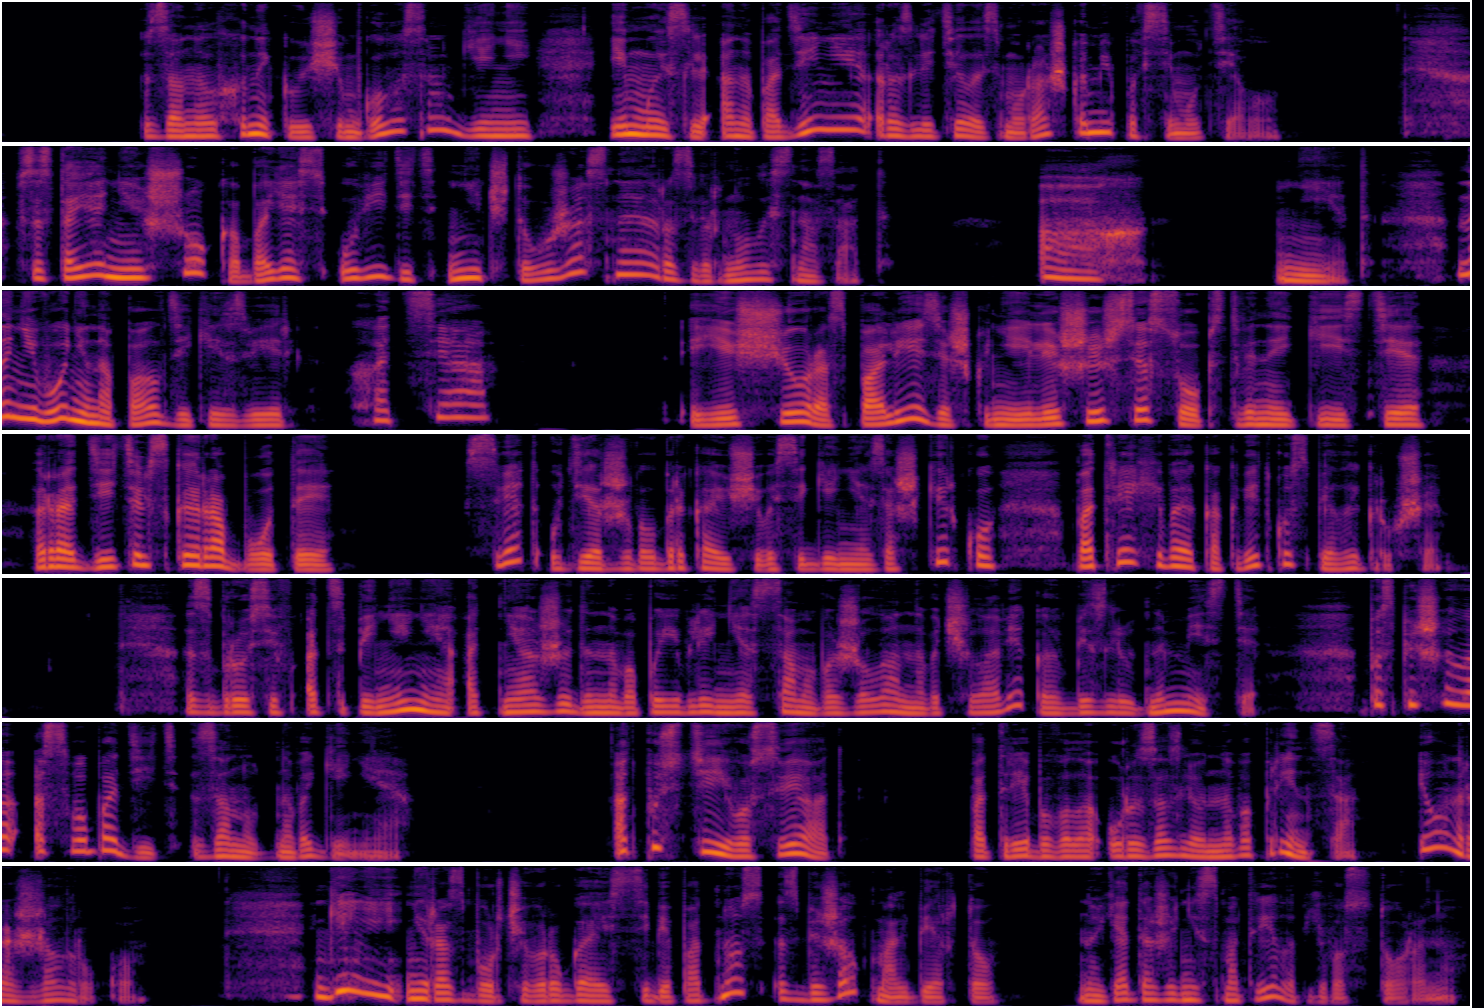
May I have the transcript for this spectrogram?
Заныл хныкающим голосом гений, и мысль о нападении разлетелась мурашками по всему телу. В состоянии шока, боясь увидеть нечто ужасное, развернулась назад. «Ах!» Нет, на него не напал дикий зверь, хотя... «Еще раз полезешь к ней, лишишься собственной кисти, родительской работы», Свет удерживал брыкающегося гения за шкирку, потряхивая, как ветку спелой груши. Сбросив оцепенение от неожиданного появления самого желанного человека в безлюдном месте, поспешила освободить занудного гения. «Отпусти его, Свят!» — потребовала у разозленного принца, и он разжал руку. Гений, неразборчиво ругаясь себе под нос, сбежал к Мольберту, но я даже не смотрела в его сторону.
